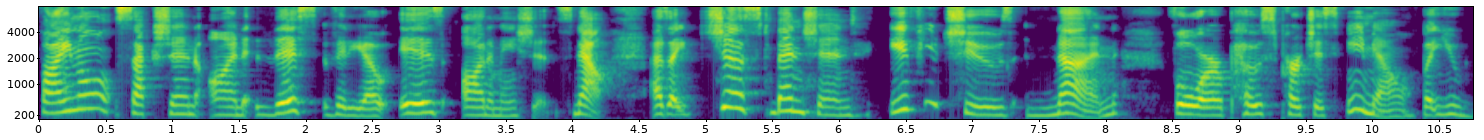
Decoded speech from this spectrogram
final section on this video is automations. Now, as I just mentioned, if you choose none, for post purchase email, but you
